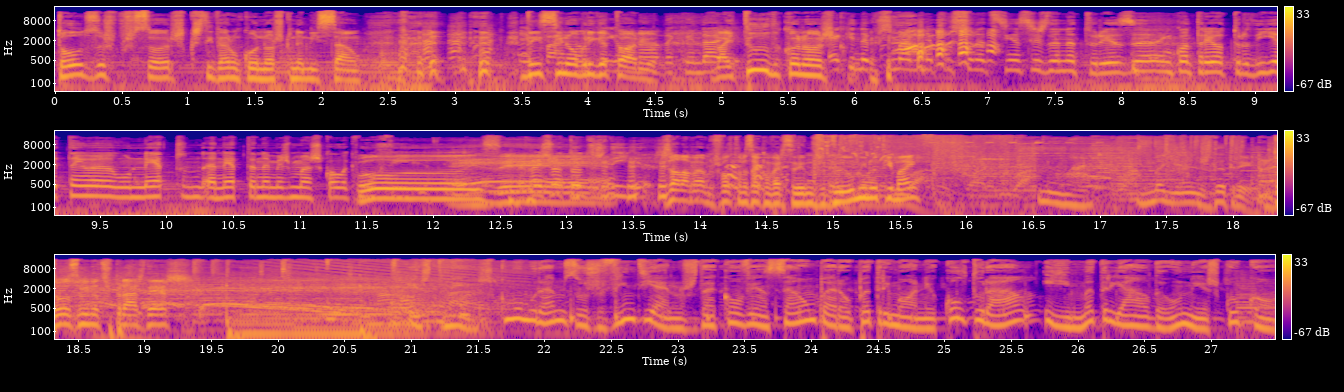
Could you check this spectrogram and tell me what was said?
todos os professores que estiveram connosco na missão de ensino obrigatório. nada, ainda- É Vai tudo connosco. É que ainda por cima a minha professora de Ciências da Natureza encontrei outro dia, tem uh, o neto, a neta na mesma escola que o meu filho. Pois é. Vejo-a todos os dias. Já lá vamos, voltamos à conversa dentro de um minuto e meio. No ar. Manhãs da 3. 12 minutos para as 10. Este mês comemoramos os 20 anos da Convenção para o Património Cultural e Imaterial da Unesco com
